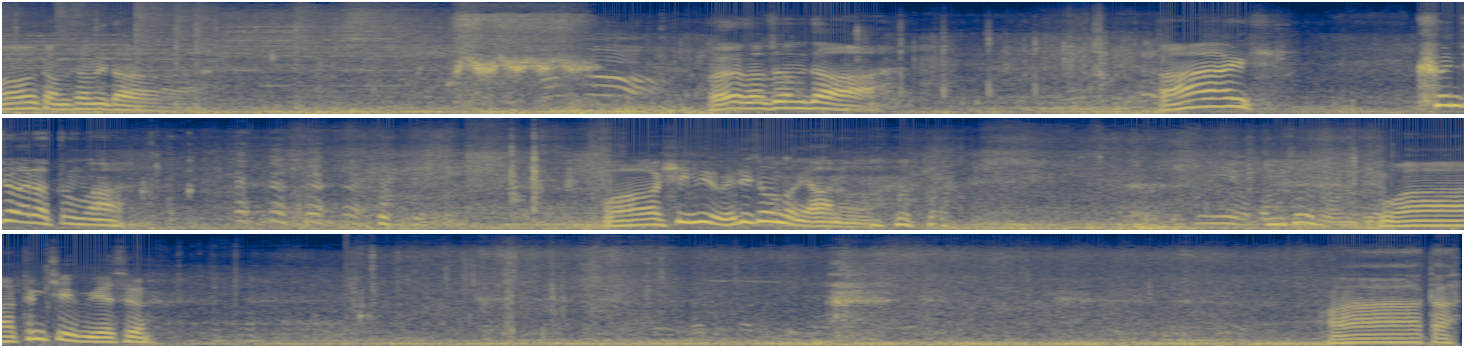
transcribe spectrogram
어, 감사합니다. 어, 감사합니다. 아이, 큰 줄 알았더만. 와, 힘이 왜 이리 좋노, 야는. 힘이 엄청 좋은데. 와, 등치에 비해서. 와, 다.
